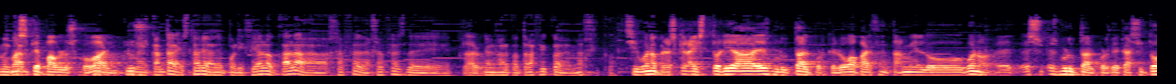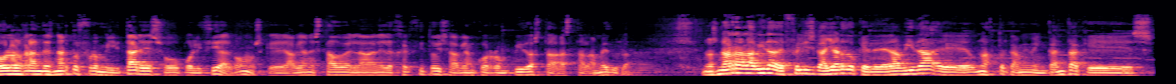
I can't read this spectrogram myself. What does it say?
Me Más encanta- que Pablo Escobar, incluso. Me encanta la historia de policía local a jefe de jefes de, Claro. del narcotráfico de México. Sí, bueno, pero es que la historia es brutal, porque luego aparecen también lo... Bueno, eh, es, es brutal, porque casi todos los grandes narcos fueron militares o policías, vamos, que habían estado en, la- en el ejército y se habían corrompido hasta, hasta la médula. Nos narra la vida de Félix Gallardo, que le da vida eh, un actor que a mí me encanta, que es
